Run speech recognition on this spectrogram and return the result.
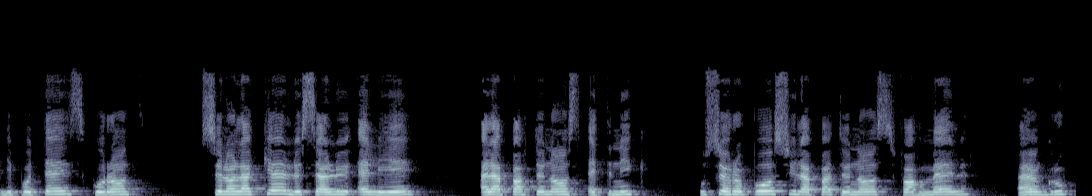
l'hypothèse courante selon laquelle le salut est lié à l'appartenance ethnique ou se repose sur l'appartenance formelle à un groupe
